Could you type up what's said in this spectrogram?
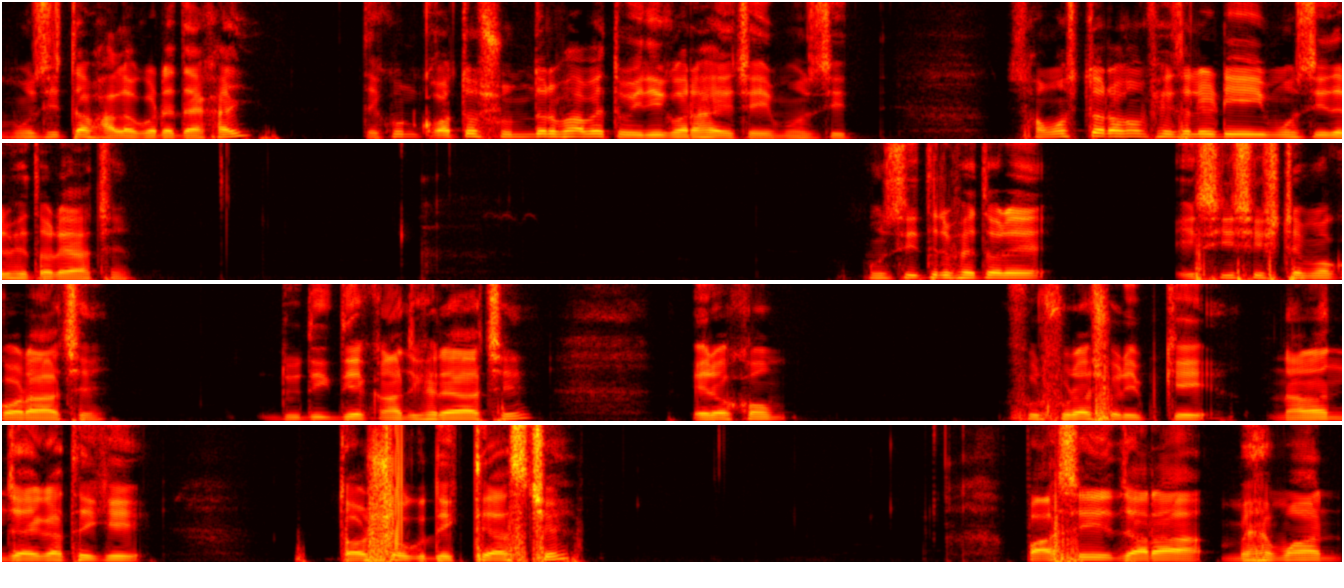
মসজিদটা ভালো করে দেখাই। দেখুন কত সুন্দরভাবে তৈরি করা হয়েছে এই মসজিদ। সমস্ত রকম ফেসিলিটি এই মসজিদের ভেতরে আছে। মসজিদের ভেতরে এসি সিস্টেমও করা আছে। দুদিক দিয়ে কাঁচ ঘেরা আছে। এরকম ফুরফুরা শরীফকে নানান জায়গা থেকে দর্শক দেখতে আসছে। পাশে যারা মেহমান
